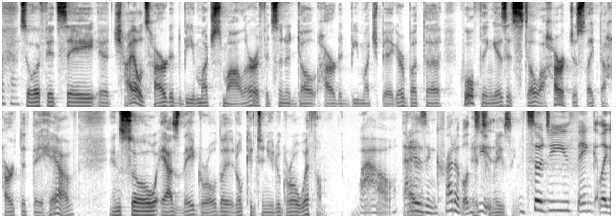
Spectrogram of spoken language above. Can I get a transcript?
okay. so if it's a, a child's heart it'd be much smaller if it's an adult heart it'd be much bigger but the cool thing is it's still a heart just like the heart that they have and so as they grow, it'll continue to grow with them. Wow, that yeah. is incredible. It's you, amazing. So, do you think like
